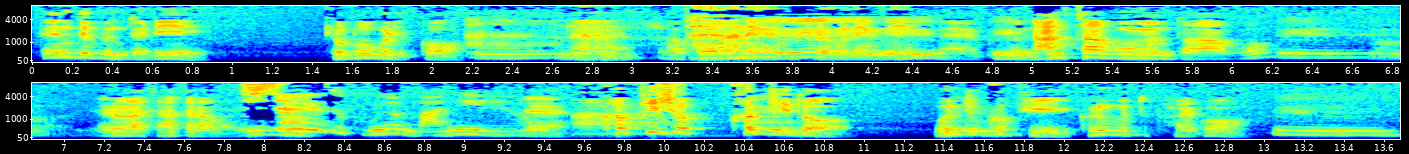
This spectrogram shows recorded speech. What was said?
밴드 분들이 교복을 입고 아, 네, 하고 다양하네요 음, 프로그램이. 음, 네, 그리고 음. 난타 공연도 하고 음. 뭐 여러 가지 하더라고요. 시장에서 공연 많이 해요. 네, 아. 커피숍 커피도 원두 음. 커피 그런 것도 팔고 음,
